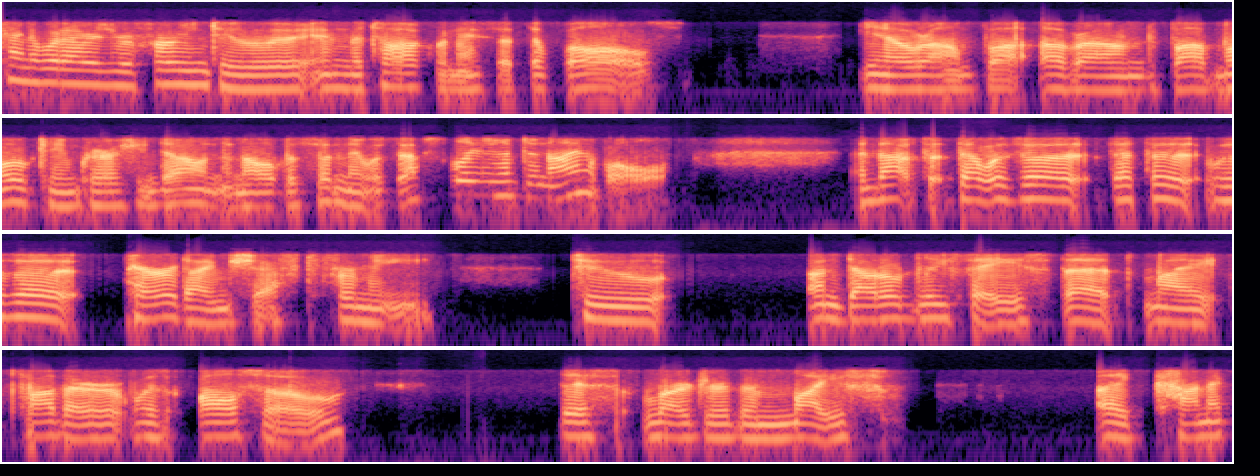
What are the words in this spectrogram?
kind of what I was referring to in the talk when I said the walls, you know, around Bob, around Bob Moog came crashing down, and all of a sudden it was absolutely undeniable and that that was a that was a paradigm shift for me to undoubtedly face that my father was also this larger than life iconic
